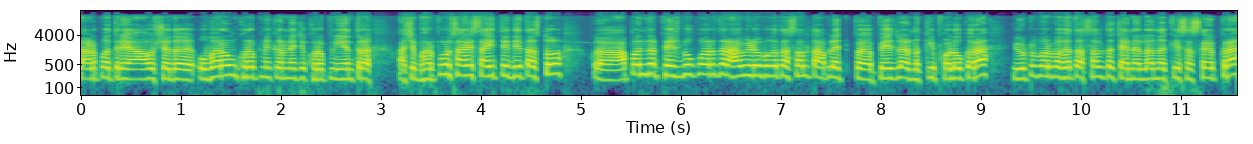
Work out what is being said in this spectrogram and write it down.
ताडपत्र्या औषधं उभं राहून खुरपणी करण्याची खुरपणी यंत्र असे भरपूर सारे साहित्य देत असतो. आपण जर फेसबुकवर जर हा व्हिडिओ बघत असाल तर आपल्या प- पेजला नक्की फॉलो करा. यूट्यूबवर बघत असाल तर चॅनलला नक्की सबस्क्राईब करा.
